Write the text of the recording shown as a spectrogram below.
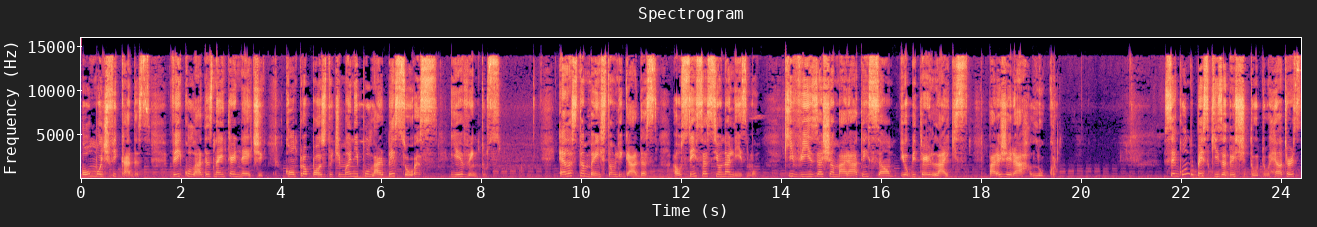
ou modificadas, veiculadas na internet com o propósito de manipular pessoas e eventos. Elas também estão ligadas ao sensacionalismo, que visa chamar a atenção e obter likes para gerar lucro. Segundo pesquisa do Instituto Reuters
